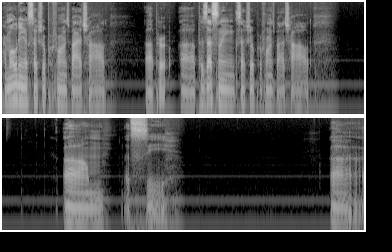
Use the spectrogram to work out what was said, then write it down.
promoting a sexual performance by a child, uh, per, uh, possessing sexual performance by a child. Um, let's see. Uh,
